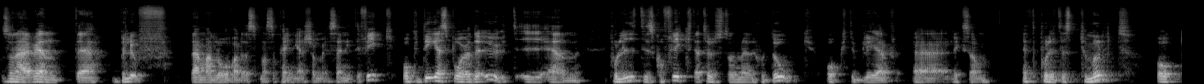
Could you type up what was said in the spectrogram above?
sån här räntebluff där man lovades massa pengar som man sen inte fick. Och det spårade ut i en politisk konflikt där tusentals människor dog och det blev eh, liksom ett politiskt tumult och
